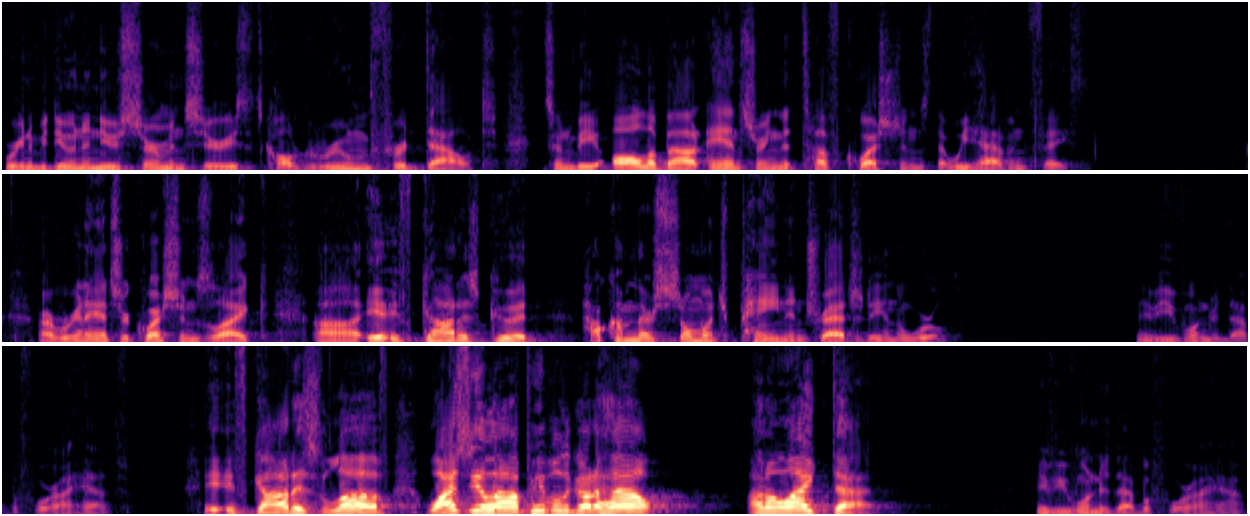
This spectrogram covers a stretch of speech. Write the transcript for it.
we're going to be doing a new sermon series. It's called Room for Doubt. It's going to be all about answering the tough questions that we have in faith. All right, we're going to answer questions like uh, if God is good, how come there's so much pain and tragedy in the world? Maybe you've wondered that before. I have. If God is love, why does He allow people to go to hell? I don't like that. Maybe you've wondered that before. I have.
